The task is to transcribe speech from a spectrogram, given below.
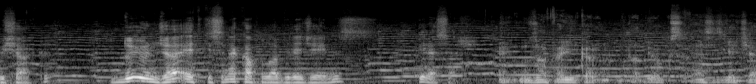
bir şarkı. Duyunca etkisine kapılabileceğiniz bir eser. Muzaffer İlkar'ın tadı yok sensiz geçer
